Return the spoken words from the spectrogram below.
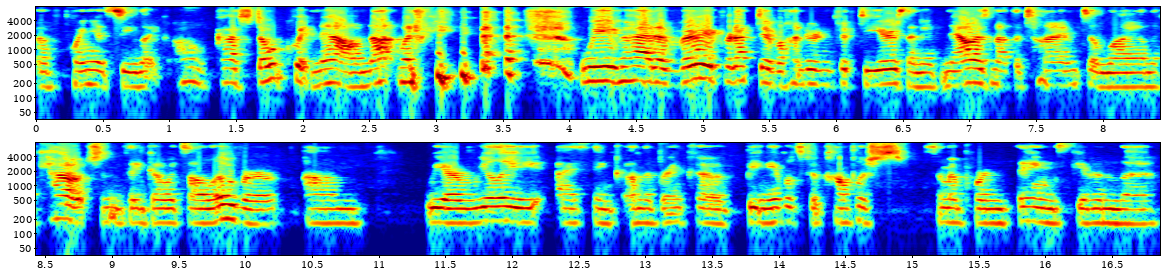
of poignancy like oh gosh don't quit now not when we we've had a very productive 150 years and it now is not the time to lie on the couch and think oh it's all over um, we are really i think on the brink of being able to accomplish some important things given the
